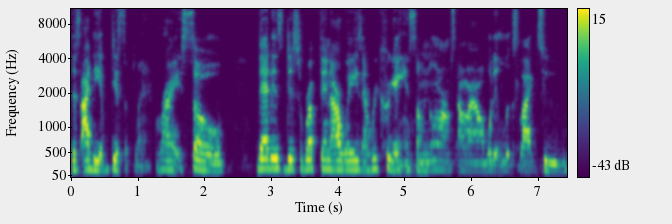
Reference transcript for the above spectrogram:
this idea of discipline, right? So that is disrupting our ways and recreating some norms around what it looks like to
